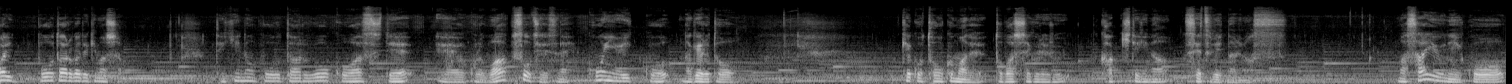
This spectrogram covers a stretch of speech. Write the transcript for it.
はいポータルができました。敵のポータルを壊して、えー、これワープ装置ですね。コインを1個投げると結構遠くまで飛ばしてくれる画期的な設備になります、まあ、左右にこ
